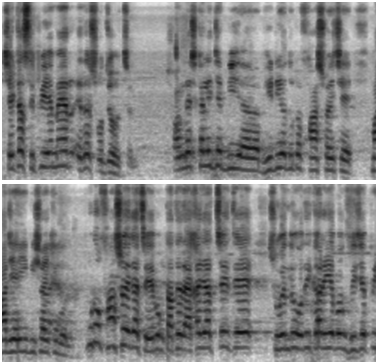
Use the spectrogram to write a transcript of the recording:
সেটা সিপিএম এর এদের সহ্য হচ্ছে না। সন্দেশখালীর যে ভিডিও দুটো ফাঁস হয়েছে মাঝে এই বিষয়ে কি বলব? পুরো ফাঁস হয়ে গেছে এবং তাতে দেখা যাচ্ছে যে শুভেন্দু অধিকারী এবং বিজেপি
